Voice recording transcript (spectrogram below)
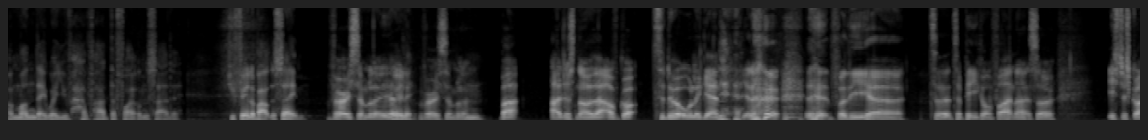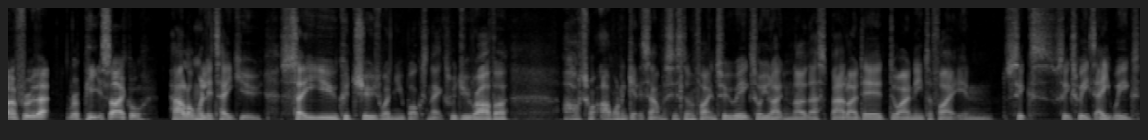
a Monday where you have had the fight on the Saturday? Do you feel about the same? Very similar, yeah. Really? Very similar. Mm. But I just know that I've got to do it all again, you know, for the uh, to to peak on fight night. So it's just going through that repeat cycle. How long will it take you? Say you could choose when you box next. Would you rather, oh, I want to get this out of my system, fight in two weeks, or you like, no, that's a bad idea. Do I need to fight in six six weeks, eight weeks?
